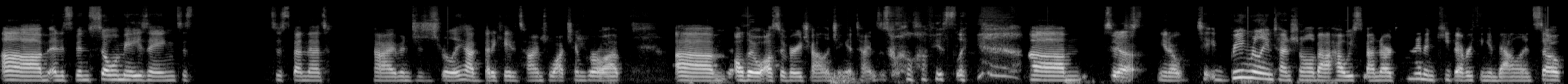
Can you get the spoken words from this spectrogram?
um, and it's been so amazing to to spend that time and to just really have dedicated time to watch him grow up. Um, although also very challenging at times as well, obviously. Um, so yeah. Just, you know, t- being really intentional about how we spend our time and keep everything in balance. So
